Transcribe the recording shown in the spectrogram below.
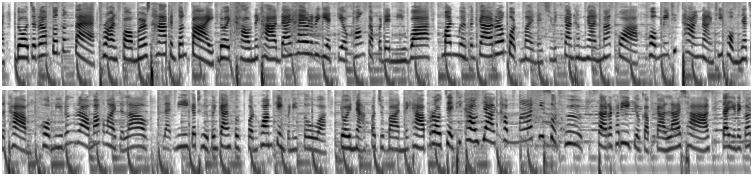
น โดยจะเริ่มต้นตั้งแต่ Transformers 5 เป็นต้นไป โดยเขานะคะได้ให้รายละเอียดเกี่ยวข้องกับประเด็นนี้ว่า มันเหมือนเป็นการเริ่มบทใหม่ในชีวิตการทำงานมากกว่า ผมมีทิศทางหนังที่ผมอยากจะทำผมมีเรื่องราวมากมายจะเล่า และนี่ก็ถือเป็นการฝึกฝนความเก่งไปในตัว โดยณปัจจุบันนะคะ โปรเจกต์ที่เขาอยากทำมากที่สุดคือสารคดีเกี่ยวกับการล่าช้าง แต่อย่างไรก็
